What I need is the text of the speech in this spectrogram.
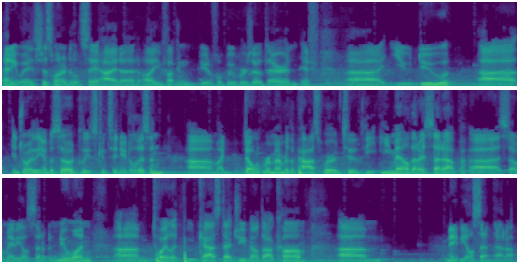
anyways, just wanted to say hi to all you fucking beautiful boobers out there. And if, uh, you do, uh, enjoy the episode, please continue to listen. Um, I don't remember the password to the email that I set up, uh, so maybe I'll set up a new one. Um, toiletpoodcast at gmail.com. Um, maybe I'll set that up.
